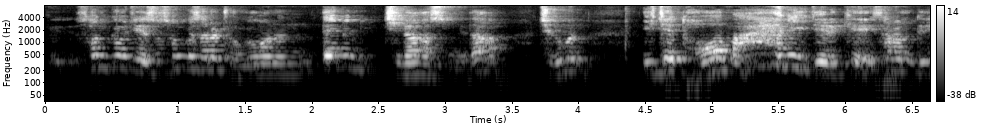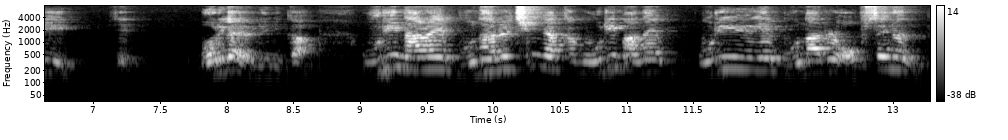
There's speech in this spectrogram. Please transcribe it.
그 선교지에서 선교사를 존경하는 때는 지나갔습니다. 지금은 이제 더 많이 이제 이렇게 사람들이 머리가 열리니까 우리나라의 문화를 침략하고 우리 만의 우리의 문화를 없애는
